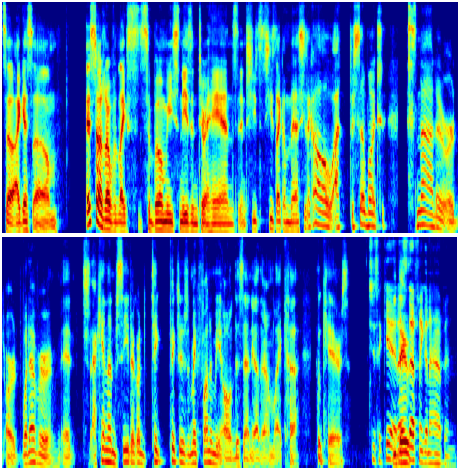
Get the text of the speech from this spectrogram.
So I guess um it starts off with like Tsubomi sneezing into her hands and she's she's like a mess. She's like, Oh, I, there's so much snot or, or whatever. And I can't let them see. They're gonna take pictures and make fun of me, all this and the other. I'm like, huh, who cares? She's like, yeah, They- that's definitely gonna happen.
